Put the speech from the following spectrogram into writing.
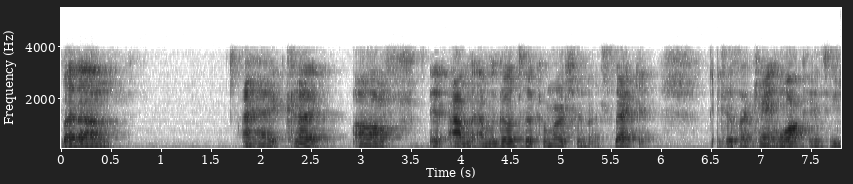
but um, I had cut off. I'm, I'm gonna go to a commercial in a second because I can't walk and chew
